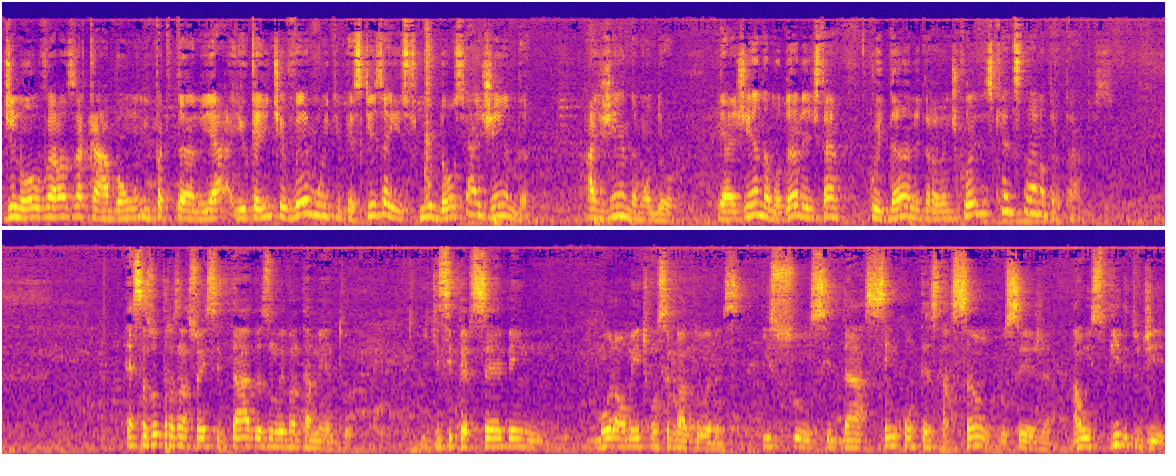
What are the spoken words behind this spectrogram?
de novo, elas acabam impactando. E, a, e o que a gente vê muito em pesquisa é isso: mudou-se a agenda a agenda mudou. E a agenda mudando, a gente está cuidando e tratando de coisas que antes não eram tratadas. Essas outras nações citadas no levantamento e que se percebem moralmente conservadoras, isso se dá sem contestação, ou seja, há um espírito de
